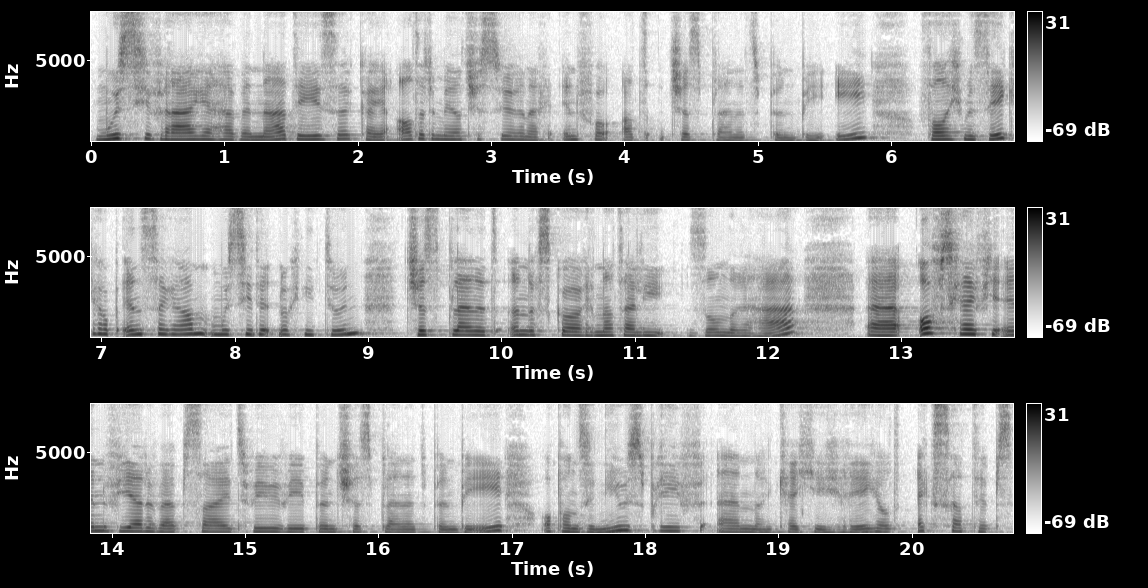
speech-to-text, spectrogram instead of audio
Moest je vragen hebben na deze, kan je altijd een mailtje sturen naar info.justplanet.be. Volg me zeker op Instagram, moest je dit nog niet doen. Justplanet underscore Nathalie zonder H. Uh, of schrijf je in via de website www.justplanet.be op onze nieuwsbrief en dan krijg je geregeld extra tips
